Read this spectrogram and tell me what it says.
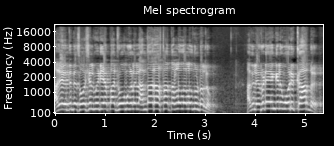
അദ്ദേഹത്തിന്റെ സോഷ്യൽ മീഡിയ പ്ലാറ്റ്ഫോമുകളിൽ അന്താരാഷ്ട്ര തള്ളു തള്ളുന്നുണ്ടല്ലോ. അതിലെവിടെയെങ്കിലും ഒരു കാർഡ്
